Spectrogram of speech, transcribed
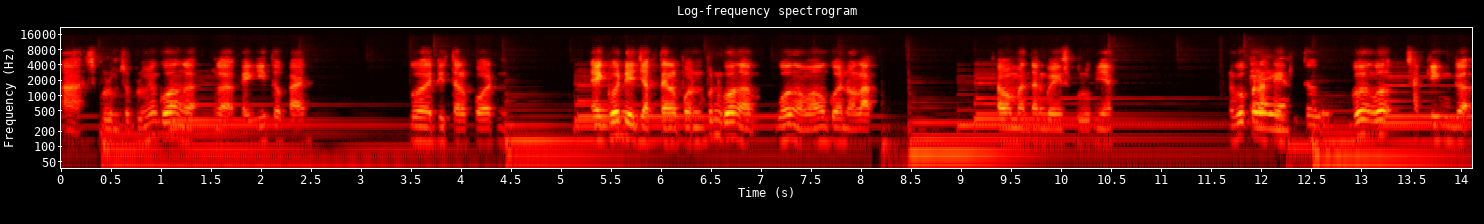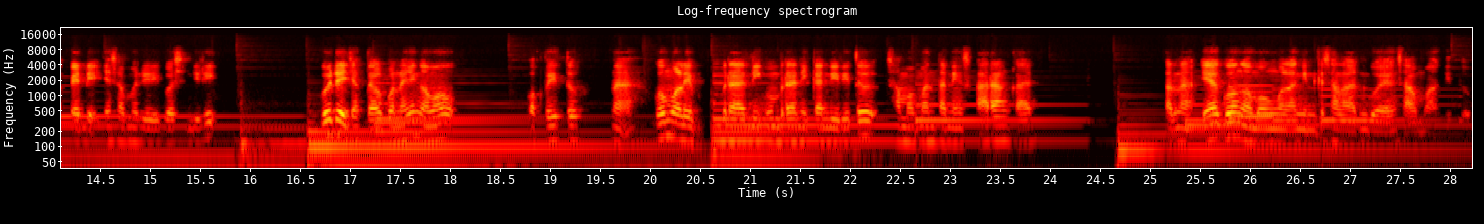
Ah sebelum sebelumnya gue nggak nggak kayak gitu kan. Gue ditelepon eh gue diajak telepon pun gue nggak gue nggak mau gue nolak sama mantan gue yang sebelumnya. Nah, gue pernah Iya, kayak gitu. Gue gue saking nggak pedenya sama diri gue sendiri gue diajak telepon aja nggak mau waktu itu. Nah gue mulai berani memberanikan diri tuh sama mantan yang sekarang kan karena ya gue nggak mau ngulangin kesalahan gue yang sama gitu.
